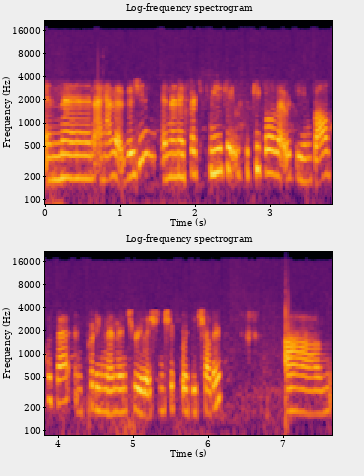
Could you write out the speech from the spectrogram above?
and then I have that vision, and then I start to communicate with the people that would be involved with that and putting them into relationship with each other. Um,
